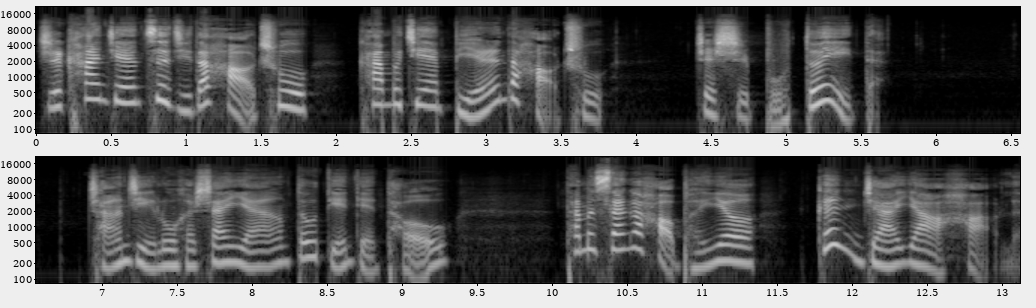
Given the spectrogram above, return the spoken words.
只看见自己的好处，看不见别人的好处，这是不对的。”长颈鹿和山羊都点点头，他们三个好朋友更加要好了。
